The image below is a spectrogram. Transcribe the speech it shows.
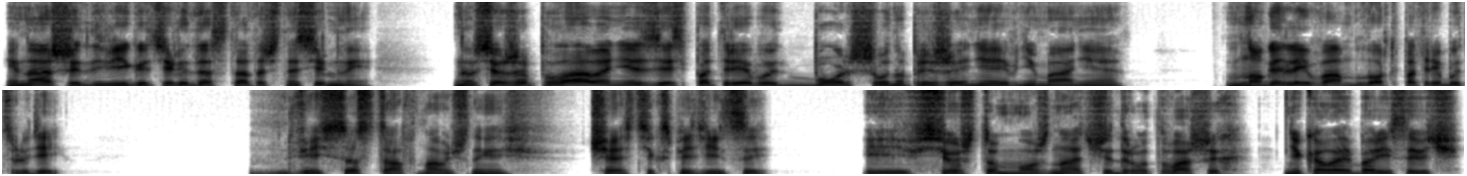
и наши двигатели достаточно сильны. Но все же плавание здесь потребует большего напряжения и внимания. Много ли вам, лорд, потребуется людей? Весь состав научной части экспедиции и все, что можно от щедрот ваших, Николай Борисович,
